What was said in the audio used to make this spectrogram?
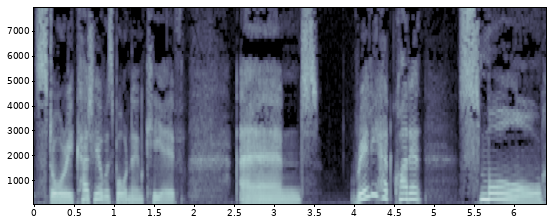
story. Katya was born in Kiev and really had quite a small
